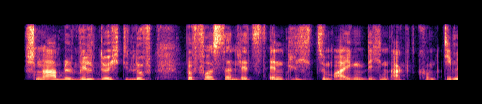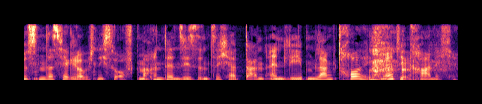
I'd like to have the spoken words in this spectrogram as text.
Schnabel wild durch die Luft, bevor es dann letztendlich zum eigentlichen Akt kommt. Die müssen das ja, glaube ich, nicht so oft machen, denn sie sind sich ja dann ein Leben lang treu, ne, die Kraniche.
